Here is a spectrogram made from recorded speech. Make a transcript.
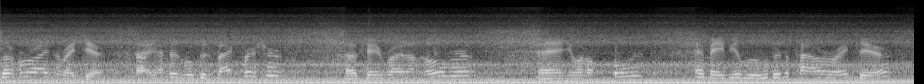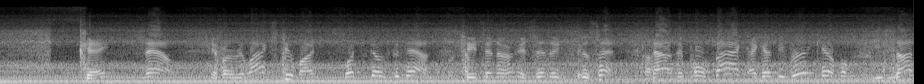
the horizon right there. I just did a little bit of back pressure, okay, right on over, and you want to hold it, and maybe a little bit of power right there. Okay. Now, if I relax too much, what you do is go down. See, it's in a, it's in a descent. Now, as I pull back, I got to be very careful not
